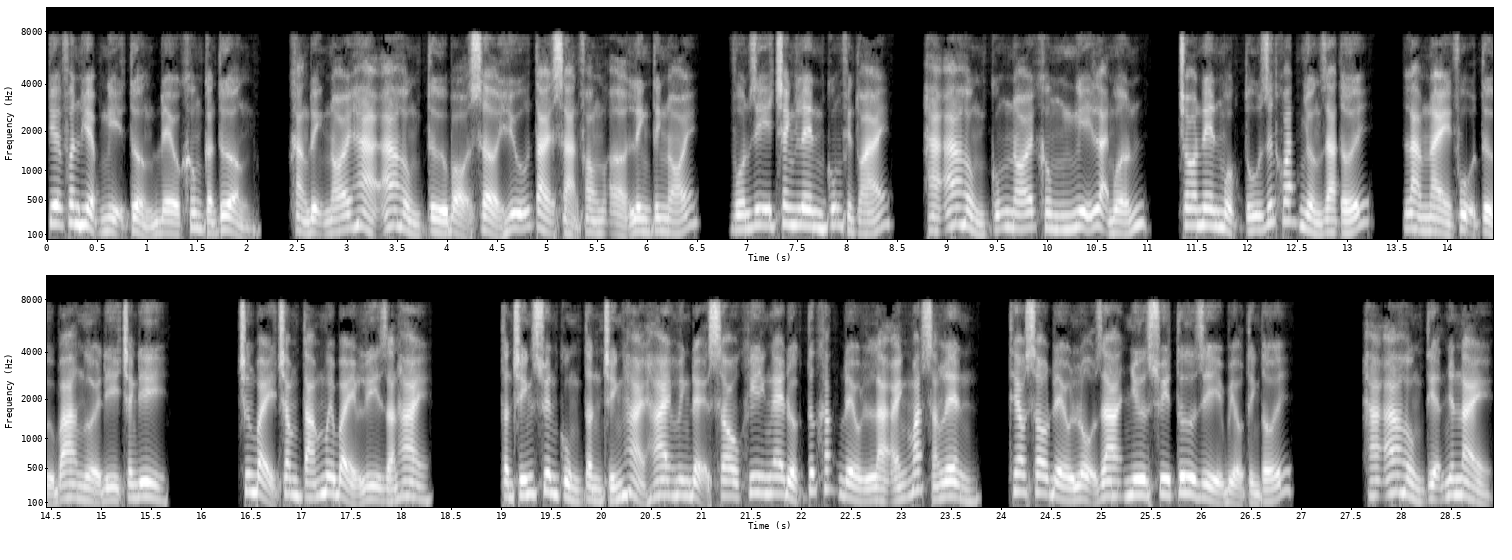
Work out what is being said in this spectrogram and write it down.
kia phân hiệp nghị tưởng đều không cần tưởng, khẳng định nói Hà A Hồng từ bỏ sở hữu tài sản phòng ở linh tinh nói, vốn dĩ tranh lên cũng phiền toái, Hà A Hồng cũng nói không nghĩ lại muốn, cho nên Mục Tú dứt khoát nhường ra tới, làm này phụ tử ba người đi tranh đi. Chương 787 ly gián 2 Tần Chính Xuyên cùng Tần Chính Hải hai huynh đệ sau khi nghe được tức khắc đều là ánh mắt sáng lên, theo sau đều lộ ra như suy tư gì biểu tình tới. Hạ A Hồng tiện nhân này,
